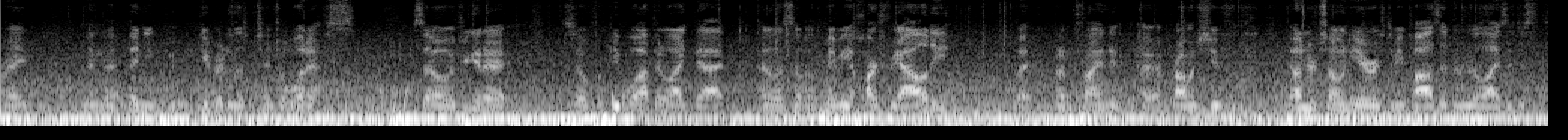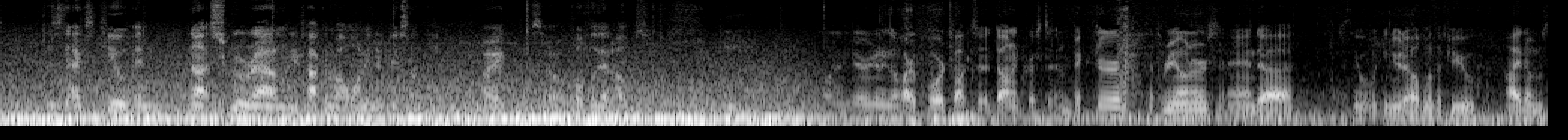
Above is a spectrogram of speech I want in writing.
right? And then then you get rid of those potential what ifs. So if you're gonna, so for people out there like that, I know that's maybe a harsh reality, but, but I'm trying to, I promise you, the undertone here is to be positive and realize that just just to execute and not screw around when you're talking about wanting to do something, right? So hopefully that helps. Mm-hmm. Here we're gonna go hardcore, talk to Don and Krista and Victor, the three owners, and uh, see what we can do to help them with a few items.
